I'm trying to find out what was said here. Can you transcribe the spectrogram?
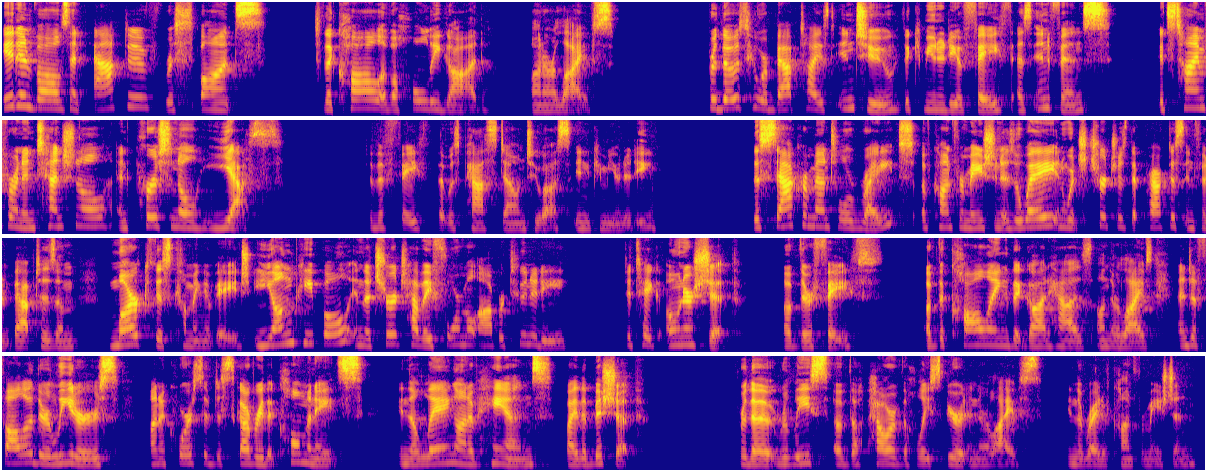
It involves an active response to the call of a holy God on our lives. For those who were baptized into the community of faith as infants, it's time for an intentional and personal yes to the faith that was passed down to us in community. The sacramental rite of confirmation is a way in which churches that practice infant baptism mark this coming of age. Young people in the church have a formal opportunity to take ownership of their faith, of the calling that God has on their lives, and to follow their leaders on a course of discovery that culminates in the laying on of hands by the bishop for the release of the power of the Holy Spirit in their lives in the rite of confirmation.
